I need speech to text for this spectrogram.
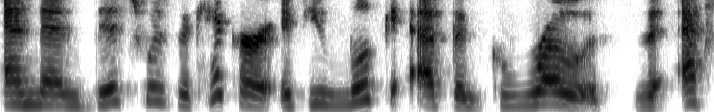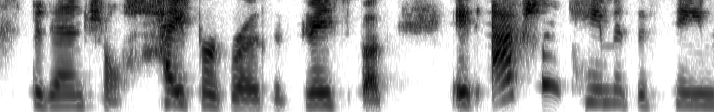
And then this was the kicker. If you look at the growth, the exponential hyper growth of Facebook, it actually came at the same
